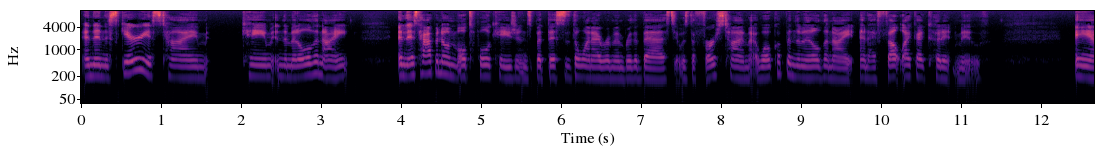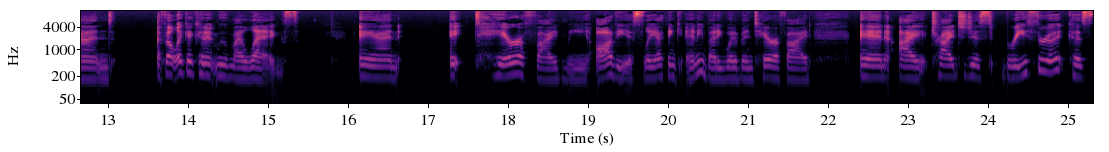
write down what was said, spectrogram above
And then the scariest time came in the middle of the night and this happened on multiple occasions, but this is the one I remember the best. It was the first time I woke up in the middle of the night and I felt like I couldn't move. And I felt like I couldn't move my legs. And it terrified me, obviously. I think anybody would have been terrified. And I tried to just breathe through it because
